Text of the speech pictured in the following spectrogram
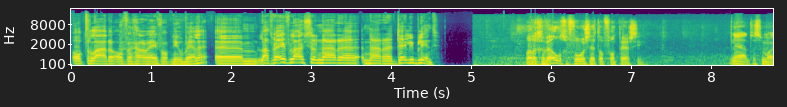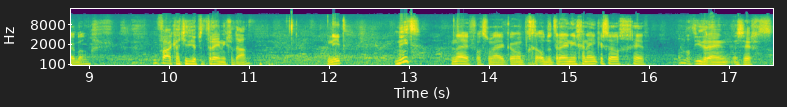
op te laden. Of we gaan hem even opnieuw bellen. Ehm, laten we even luisteren naar, eh, naar Daily Blind. Wat een geweldige voorzet op Van Persie. Ja, dat is een mooie bal. Hoe vaak had je die op de training gedaan? Niet. Niet? Nee, volgens mij heb ik hem op, op de training geen één keer zo gegeven. Omdat iedereen zegt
